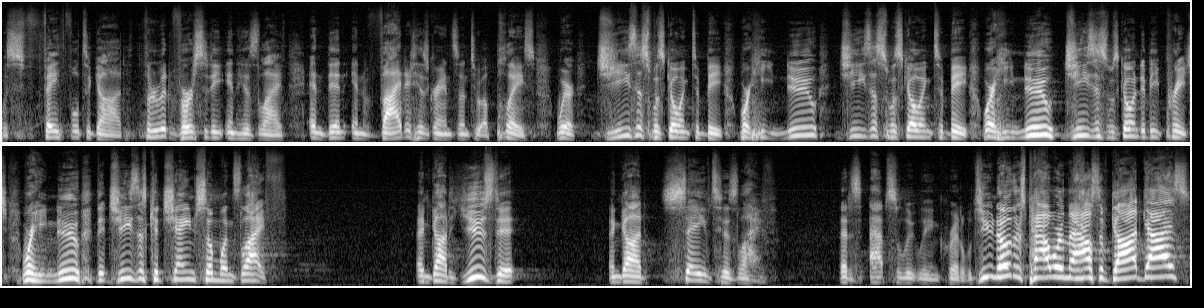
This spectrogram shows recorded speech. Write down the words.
was faithful to God through adversity in his life and then invited his grandson to a place where Jesus was going to be, where he knew Jesus was going to be, where he knew Jesus was going to be preached, where he knew that Jesus could change someone's life. And God used it and God saved his life. That is absolutely incredible. Do you know there's power in the house of God, guys?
